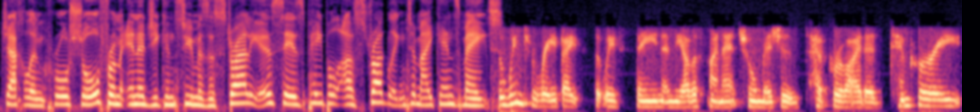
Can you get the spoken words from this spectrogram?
Jacqueline Crawshaw from Energy Consumers Australia says people are struggling to make ends meet. The winter rebates that we've seen and the other financial measures have provided temporary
